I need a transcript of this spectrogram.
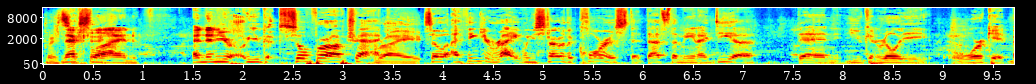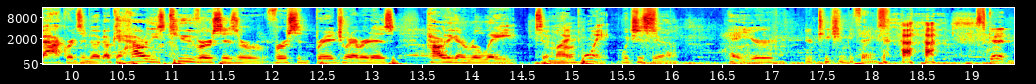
But it's next okay. line and then you're you get so far off track. Right. So I think you're right. When you start with a chorus, that that's the main idea. Then you can really work it backwards and be like, okay, how are these two verses or verse and bridge, whatever it is, how are they going to relate to my uh-huh. point? Which is, hey, you're you're teaching me things. it's good.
